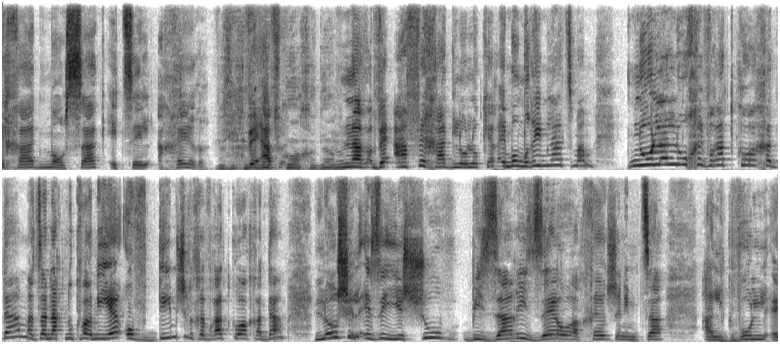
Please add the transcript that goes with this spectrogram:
אחד מועסק אצל אחר. וזה חברת ואף, כוח אדם. ואף אחד לא לוקח. הם אומרים לעצמם, תנו לנו חברת כוח אדם, אז אנחנו כבר נהיה עובדים של חברת כוח אדם, לא של איזה יישוב ביזארי זה או אחר שנמצא על גבול, אה,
